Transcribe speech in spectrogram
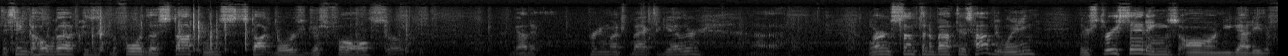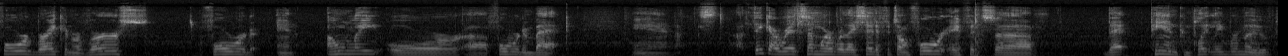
They seem to hold up because before the stock ones, stock doors just fall, so got it pretty much back together. Uh, learned something about this Hobbywing. there's three settings on you got either forward brake and reverse forward and only or uh, forward and back. And I think I read somewhere where they said if it's on forward if it's uh, that pin completely removed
